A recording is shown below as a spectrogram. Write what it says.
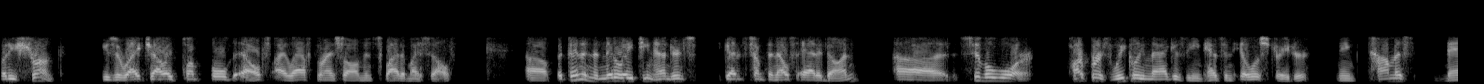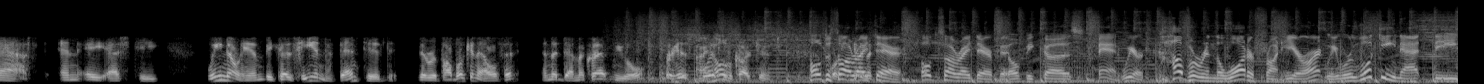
but he shrunk. He's a right jolly, plump old elf. I laughed when I saw him in spite of myself. Uh, but then in the middle 1800s, you got something else added on. Uh, Civil War. Harper's Weekly magazine has an illustrator named Thomas Nast, N A S T. We know him because he invented the Republican elephant and the Democrat mule for his political hold, cartoons. Hold us all right there. Hold us all right there, Bill, because, man, we are covering the waterfront here, aren't we? We're looking at the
